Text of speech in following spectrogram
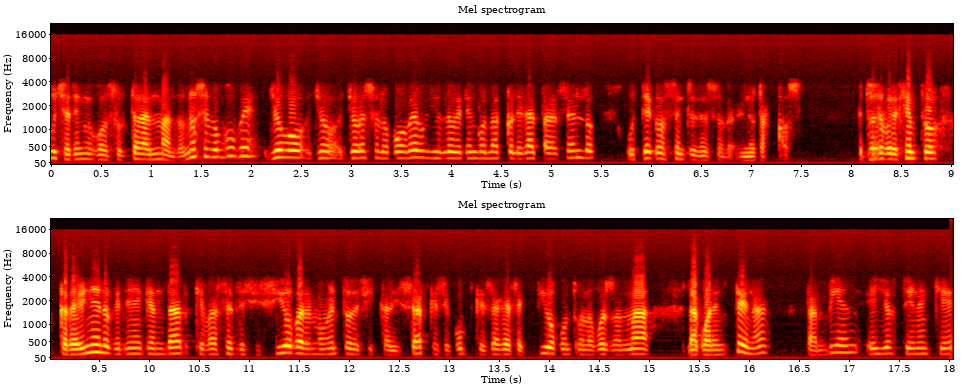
Pucha, tengo que consultar al mando. No se preocupe, yo yo yo eso lo puedo ver porque yo creo que tengo el marco legal para hacerlo, usted concéntrese en, otras cosas. Entonces, por ejemplo, Carabinero que tiene que andar, que va a ser decisivo para el momento de fiscalizar que se que se haga efectivo junto con la Fuerza Armada la cuarentena, también ellos tienen que,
